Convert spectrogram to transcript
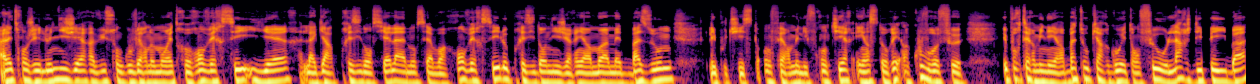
À l'étranger, le Niger a vu son gouvernement être renversé hier. La garde présidentielle a annoncé avoir renversé le président nigérien Mohamed Bazoum. Les putschistes ont fermé les frontières et instauré un couvre-feu. Et pour terminer, un bateau cargo est en feu au large des Pays-Bas.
